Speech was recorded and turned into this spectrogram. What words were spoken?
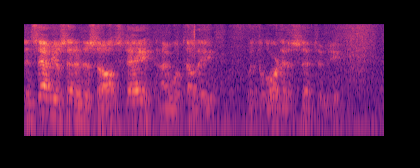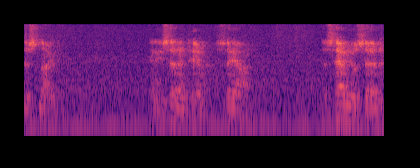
Then Samuel said unto Saul, Stay, and I will tell thee what the Lord has said to me this night. And he said unto him, Say on. And Samuel said,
